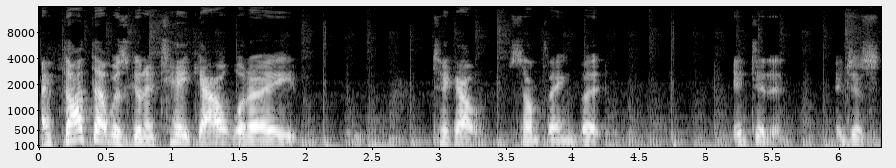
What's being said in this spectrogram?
I thought that was going to take out what I take out something, but it didn't. It just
